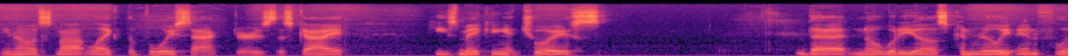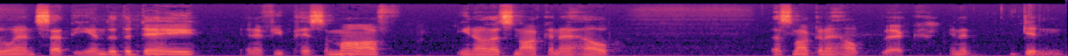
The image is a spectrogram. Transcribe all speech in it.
you know it's not like the voice actors this guy he's making a choice that nobody else can really influence at the end of the day and if you piss him off you know that's not going to help that's not going to help vic and it didn't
